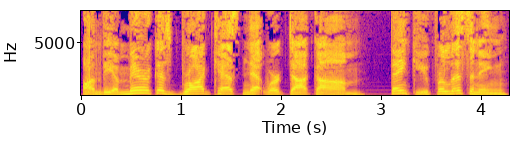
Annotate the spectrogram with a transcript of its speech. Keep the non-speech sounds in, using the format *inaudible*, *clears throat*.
on the AmericasBroadcastNetwork.com. Thank you for listening.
